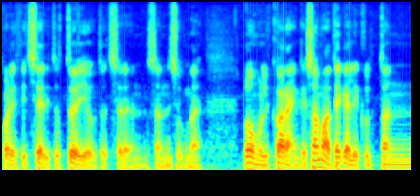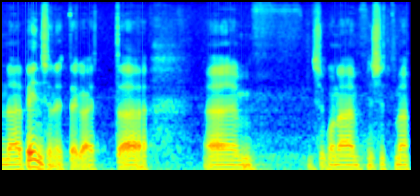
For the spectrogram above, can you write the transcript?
kvalifitseeritud tööjõudu, et see on, see on niisugune loomulik areng. Ja sama tegelikult on pensionitega, et niisugune, mis ütleme,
